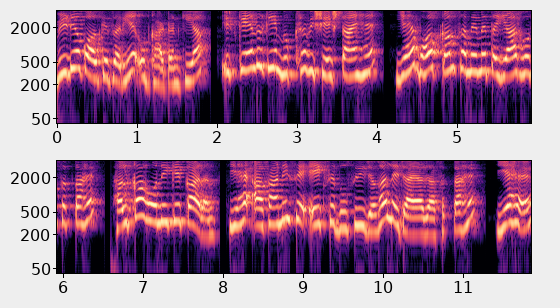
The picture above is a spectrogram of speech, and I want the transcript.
वीडियो कॉल के ज़रिए उद्घाटन किया। इस केंद्र की मुख्य विशेषताएँ हैं, यह बहुत कम समय में तैयार हो सकता है। हल्का होने के कारण यह आसानी से एक से दूसरी जगह ले जाया जा सकता है। यह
